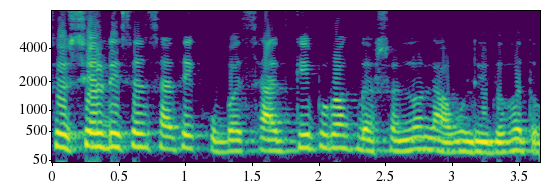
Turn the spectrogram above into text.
સોશિયલ ડિસ્ટન્સ સાથે ખૂબ જ સાદગીપૂર્વક દર્શનનો લાવો લીધો હતો.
